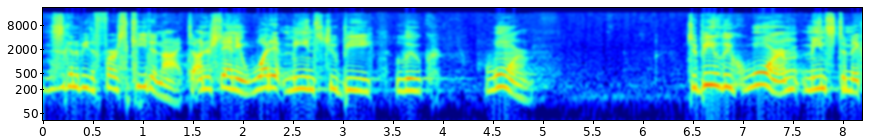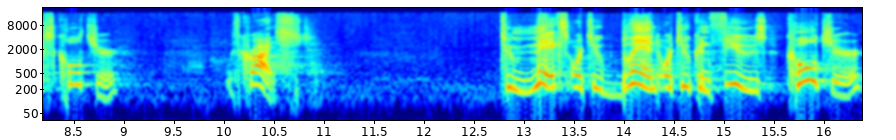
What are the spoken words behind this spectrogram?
This is going to be the first key tonight to understanding what it means to be lukewarm. To be lukewarm means to mix culture with Christ. To mix or to blend or to confuse culture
